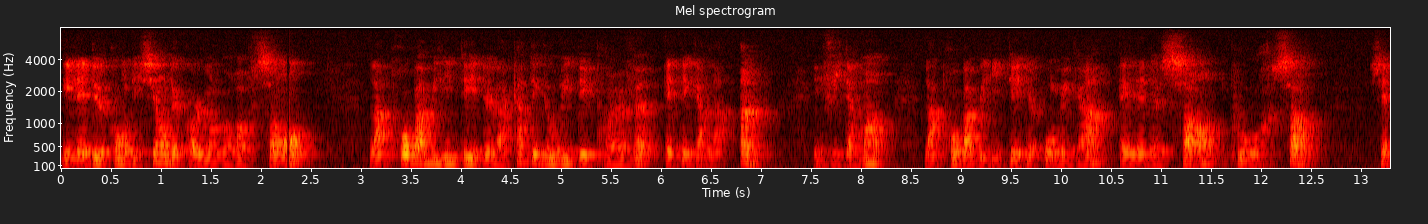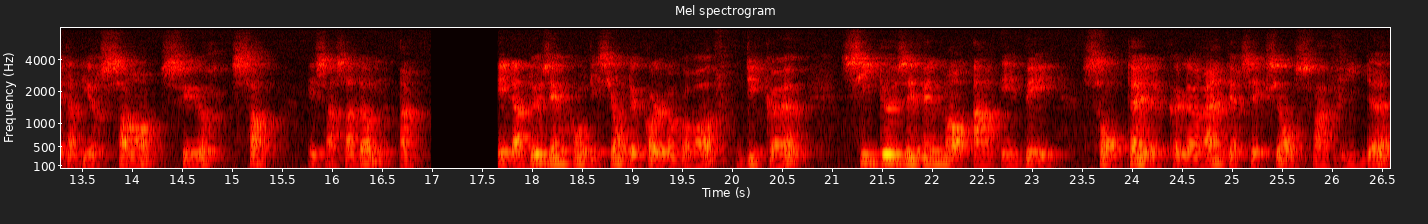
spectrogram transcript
et les deux conditions de Kolmogorov sont la probabilité de la catégorie d'épreuve est égale à 1. Évidemment, la probabilité de oméga, elle est de 100 pour 100, c'est-à-dire 100 sur 100 et ça, ça donne 1. Et la deuxième condition de Kolmogorov dit que si deux événements A et B sont tels que leur intersection soit vide,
